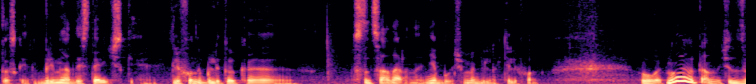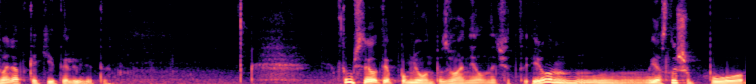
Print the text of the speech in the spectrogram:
так сказать, времена доисторические. Телефоны были только стационарные, не было еще мобильных телефонов. Вот. Ну, и там, значит, звонят какие-то люди. -то. В том числе, вот я помню, он позвонил, значит, и он, я слышу по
